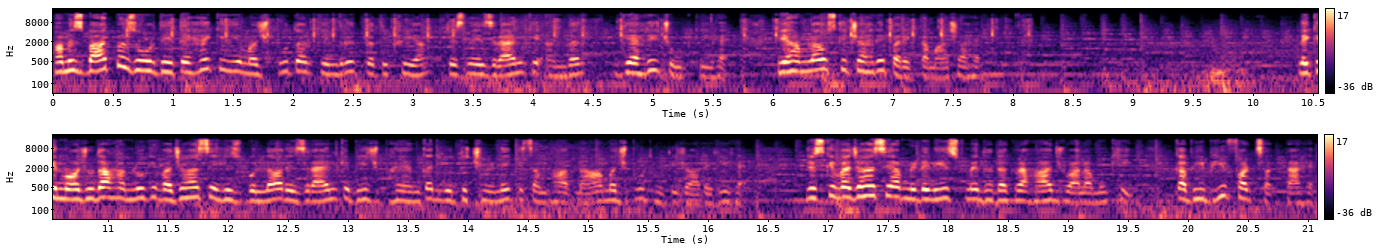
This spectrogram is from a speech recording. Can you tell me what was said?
हम इस बात पर ज़ोर देते हैं कि ये मज़बूत और केंद्रित प्रतिक्रिया जिसने इसराइल के अंदर गहरी चोट की है यह हमला उसके चेहरे पर एक तमाचा है। लेकिन मौजूदा हमलों की वजह से हिजबुल्ला और इसराइल के बीच भयंकर युद्ध छिड़ने की संभावना मज़बूत होती जा रही है। जिसकी वजह से अब मिडिल ईस्ट में धधक रहा ज्वालामुखी, कभी भी फट सकता है।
